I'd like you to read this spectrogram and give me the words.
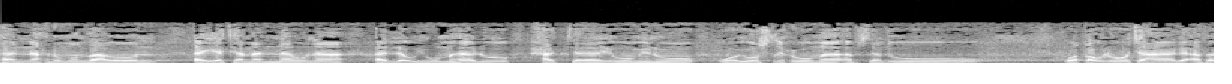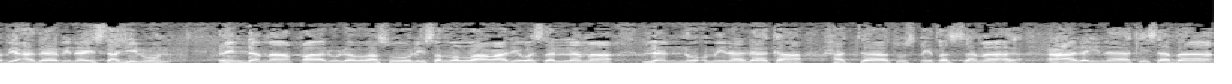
هل نحن منظرون؟ أي يتمنون أن لو يمهلوا حتى يؤمنوا ويصلحوا ما أفسدوا؟ وقوله تعالى أفبعذابنا يستعجلون؟ عندما قالوا للرسول صلى الله عليه وسلم لن نؤمن لك حتى تسقط السماء علينا كسفا.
